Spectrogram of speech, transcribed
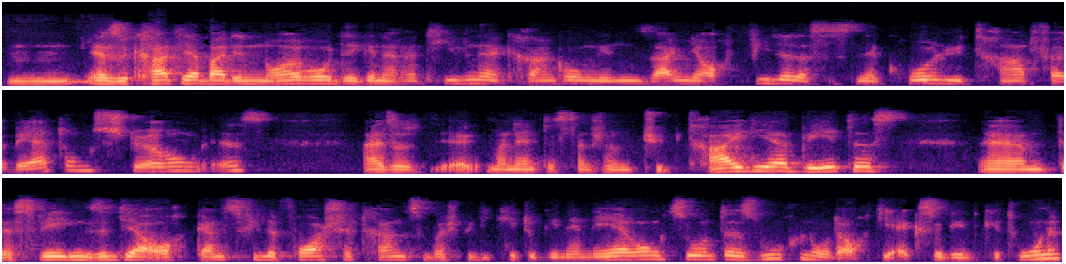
Mhm. Also gerade ja bei den neurodegenerativen Erkrankungen sagen ja auch viele, dass es eine Kohlenhydratverwertungsstörung ist. Also äh, man nennt es dann schon Typ 3 Diabetes. Ähm, deswegen sind ja auch ganz viele Forscher dran, zum Beispiel die ketogene Ernährung zu untersuchen oder auch die exogenen Ketone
